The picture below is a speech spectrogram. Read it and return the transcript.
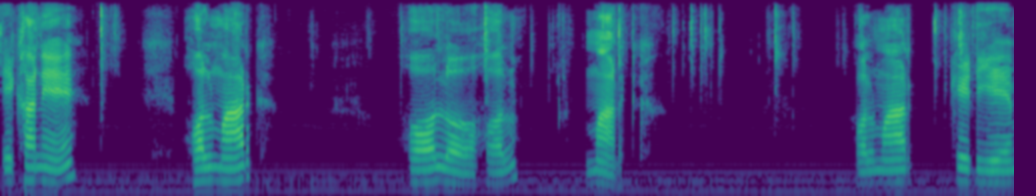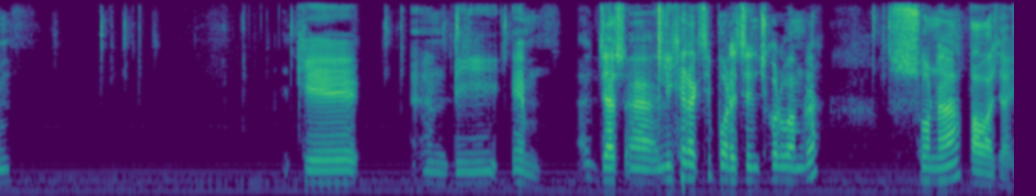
এখানে হলমার্ক হল hall mark. Hallmark KDM K DM just লিখে রাখছি, পরে চেঞ্জ করব আমরা। সোনা পাওয়া যায়।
